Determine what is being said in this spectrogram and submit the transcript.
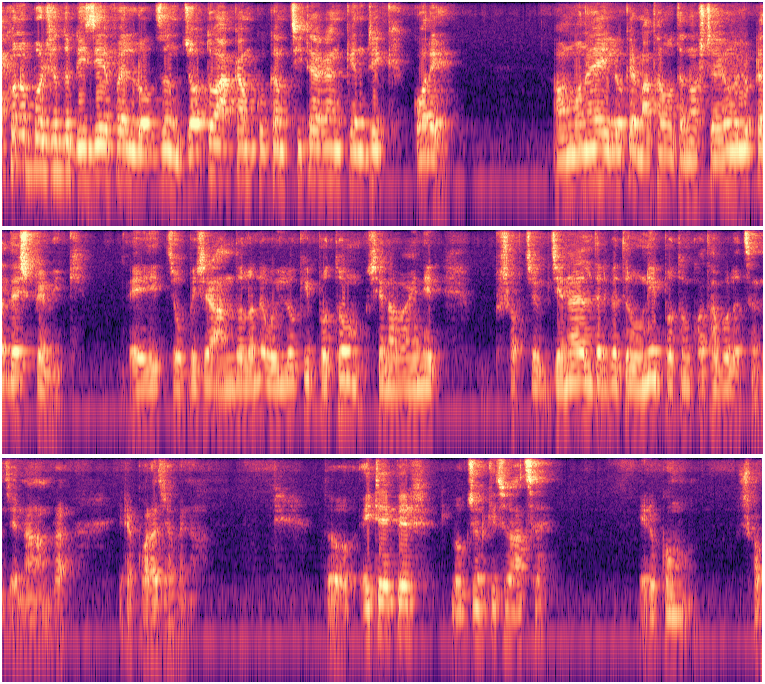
এখনও পর্যন্ত ডিজিএফআই লোকজন যত আকাম কুকাম চিটাগাং কেন্দ্রিক করে, আমার মনে হয় এই লোকের মাথা মতো নষ্ট। হয় এবং ওই লোকটা দেশপ্রেমিক। এই চব্বিশের আন্দোলনে ওই লোকই প্রথম সেনাবাহিনীর সবচেয়ে জেনারেলদের ভেতর উনি প্রথম কথা বলেছেন যে, না, আমরা এটা করা যাবে না। তো এই টাইপের লোকজন কিছু আছে। এরকম সব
